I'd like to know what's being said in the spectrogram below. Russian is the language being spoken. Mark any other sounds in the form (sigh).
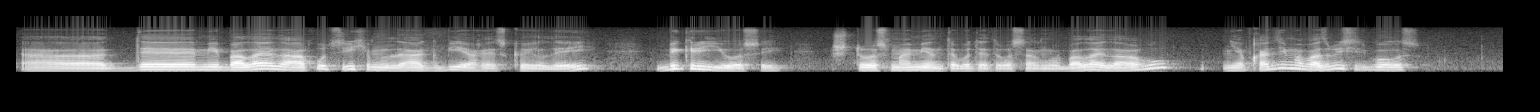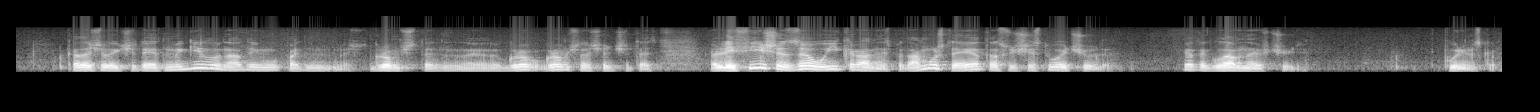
де мибалайла ахут срихим лагбиахескойлей бекриосой, что с момента вот этого самого балайла агу необходимо возвысить голос – когда человек читает Могилу, надо ему значит, громче, э, гром, громче начать читать. Лефиши за уикранес, потому что это существует чудо. Это главное в чуде. Пуримском.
